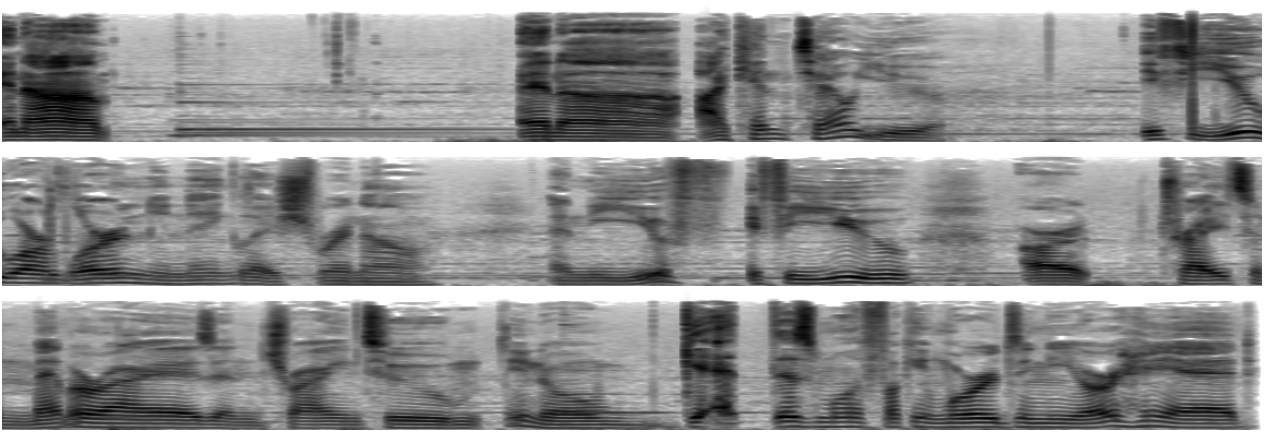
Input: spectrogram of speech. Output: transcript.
and uh, and uh, I can tell you, if you are learning English right now, and you if you are trying to memorize and trying to you know get these motherfucking words in your head.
